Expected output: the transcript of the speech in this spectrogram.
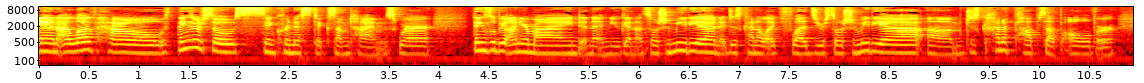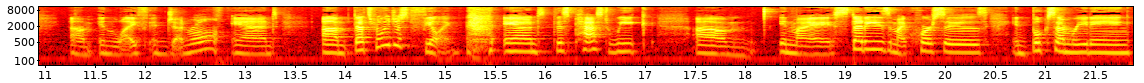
and I love how things are so synchronistic sometimes, where things will be on your mind and then you get on social media and it just kind of like floods your social media, um, just kind of pops up all over um, in life in general. And um, that's really just feeling. and this past week, um, in my studies, in my courses, in books I'm reading,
